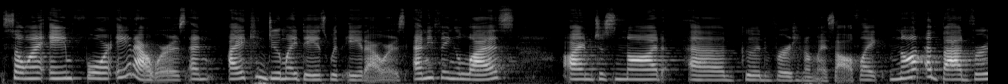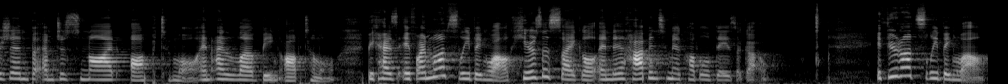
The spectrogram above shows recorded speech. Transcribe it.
so i aim for eight hours and i can do my days with eight hours. Anything less I'm just not a good version of myself. Like, not a bad version, but I'm just not optimal. And I love being optimal because if I'm not sleeping well, here's a cycle, and it happened to me a couple of days ago. If you're not sleeping well,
